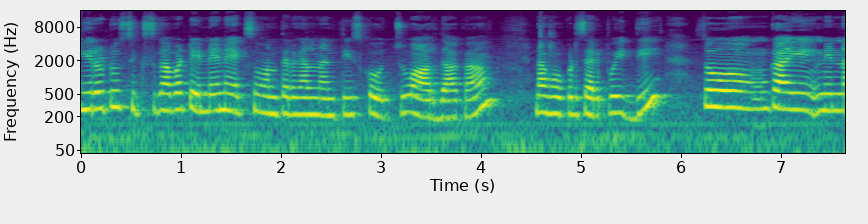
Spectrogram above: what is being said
జీరో టు సిక్స్ కాబట్టి ఎన్నైనా ఎగ్స్ మన తిరగాలని తీసుకోవచ్చు ఆరు దాకా. నాకు ఒకటి సరిపోయిద్ది. సో ఇంకా నిన్న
